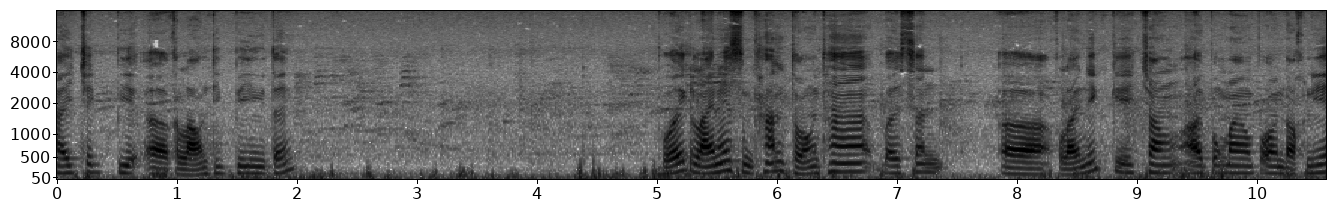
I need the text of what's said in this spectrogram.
ហើយចុចពាក្យកឡោនទី2ទៅព្រោះឯកន្លែងនេះសំខាន់ត្រង់ថាបើសិនអឺកន្លែងនេះគេចង់ឲ្យពុកម៉ែបងប្អូនទាំងគ្នា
